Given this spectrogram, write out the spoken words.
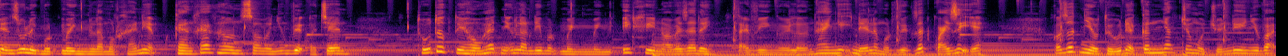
Chuyện du lịch một mình là một khái niệm càng khác hơn so với những việc ở trên. Thú thực thì hầu hết những lần đi một mình mình ít khi nói với gia đình, tại vì người lớn hay nghĩ đấy là một việc rất quái dị ấy. Có rất nhiều thứ để cân nhắc cho một chuyến đi như vậy,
